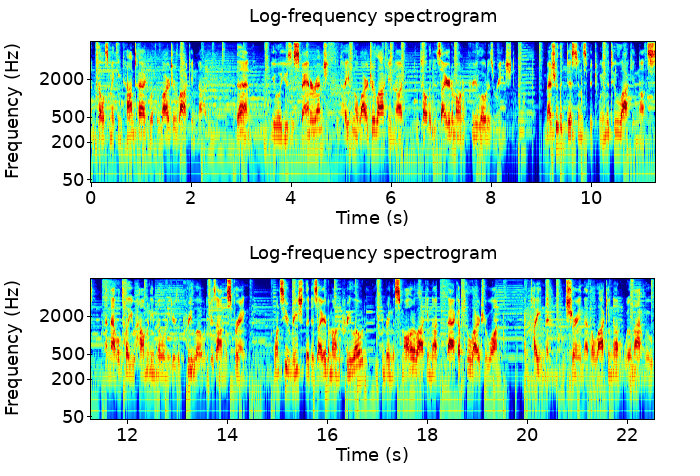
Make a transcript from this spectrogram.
until it's making contact with the larger locking nut. Then, you will use a spanner wrench to tighten the larger locking nut until the desired amount of preload is reached. Measure the distance between the two locking nuts, and that will tell you how many millimeters of preload is on the spring. Once you reach the desired amount of preload, you can bring the smaller locking nut back up to the larger one tighten it, ensuring that the locking nut will not move.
